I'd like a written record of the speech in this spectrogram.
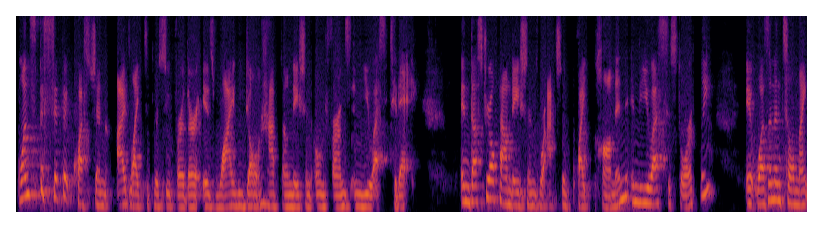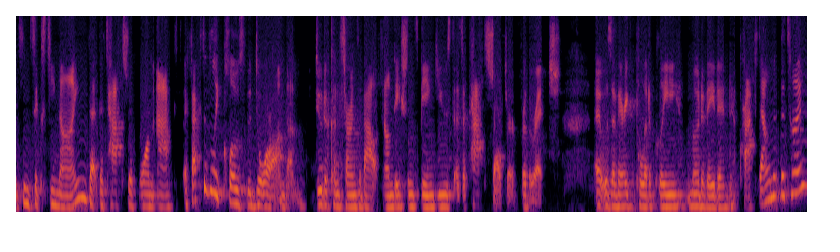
One specific question I'd like to pursue further is why we don't have foundation owned firms in the US today. Industrial foundations were actually quite common in the US historically. It wasn't until 1969 that the Tax Reform Act effectively closed the door on them due to concerns about foundations being used as a tax shelter for the rich. It was a very politically motivated crackdown at the time.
